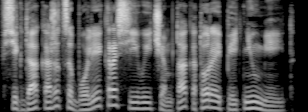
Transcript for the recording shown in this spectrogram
всегда кажется более красивой, чем та, которая петь не умеет.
